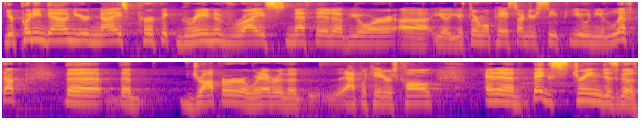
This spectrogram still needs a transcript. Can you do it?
you're putting down your nice, perfect grain of rice method of your uh, you know your thermal paste on your CPU, and you lift up the the dropper or whatever the, the applicator is called, and a big string just goes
